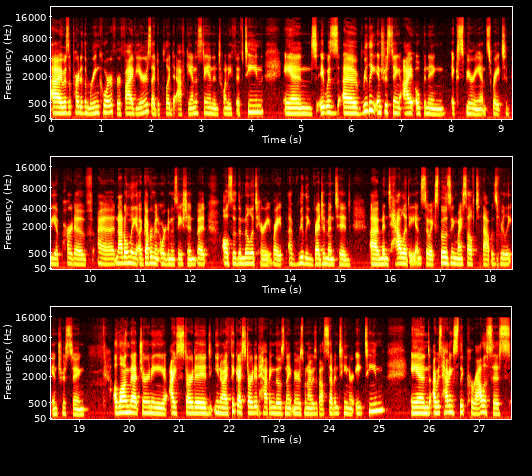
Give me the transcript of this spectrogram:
I was a part of the Marine Corps for five years. I deployed to Afghanistan in 2015. And it was a really interesting, eye opening experience, right? To be a part of uh, not only a government organization, but also the military, right? A really regimented uh, mentality. And so exposing myself to that was really interesting along that journey, I started, you know, I think I started having those nightmares when I was about 17 or 18. And I was having sleep paralysis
